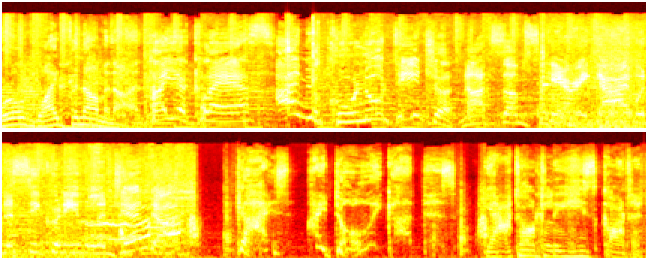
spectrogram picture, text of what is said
worldwide phenomenon Hiya, class. I'm your cool new teacher, not some scary guy with a secret evil agenda. Guys, I totally got this. Yeah, totally, he's got it.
